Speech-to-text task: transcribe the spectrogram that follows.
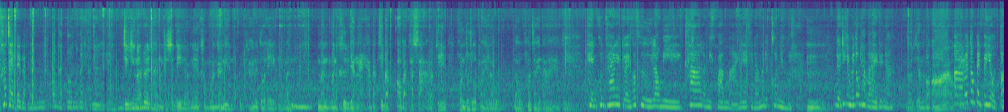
เข้าใจไปแบบนั้นตั้งแต่ต้นตั้งแต่เด็กนั้นแล้ว จริง ๆ แล้วโดยทางทฤษฎีแล้วเนี่ยคำว่าการเห็นคุณค่าในตัวเองเนี่ยมันอืมมันมันคือยังไงครับแบบที่แบบเอาแบบภาษาแบบที่คนทั่วๆไปเราเราเข้าใจได้ครับพี่เห็นคุณค่าในตัวเองก็คือเรามีค่าเรามีความหมายในฐานะมนุษย์คนหนึ่งอะค่ะอืมโดยที่ยังไม่ต้องทำอะไรด้วยนะโดยที่ยังไม่ต้องอ๋อโอเอเคอไม่ต้องเป็นประโยชน์ต่อ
